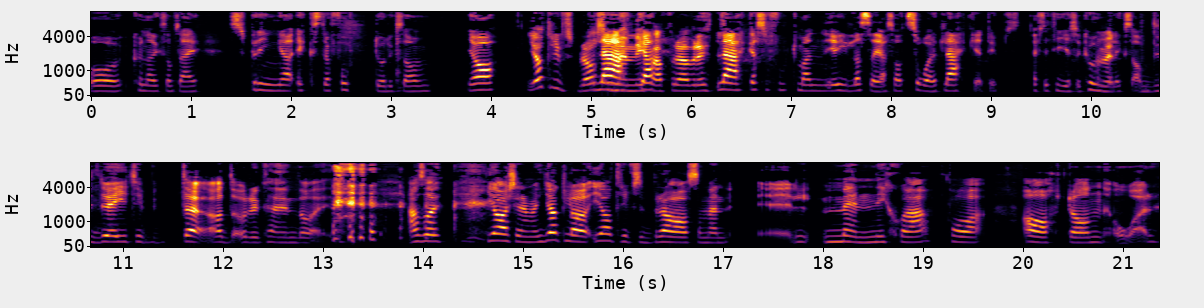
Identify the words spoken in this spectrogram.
och kunna liksom så här, springa extra fort och liksom, ja, Jag trivs bra Läka. som människa för övrigt. läka så fort man gillar sig. Alltså att såret läker typ efter 10 sekunder Men liksom. du, du är ju typ död och du kan ändå... alltså, jag känner mig... Jag, klar, jag trivs bra som en eh, människa på 18 år.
